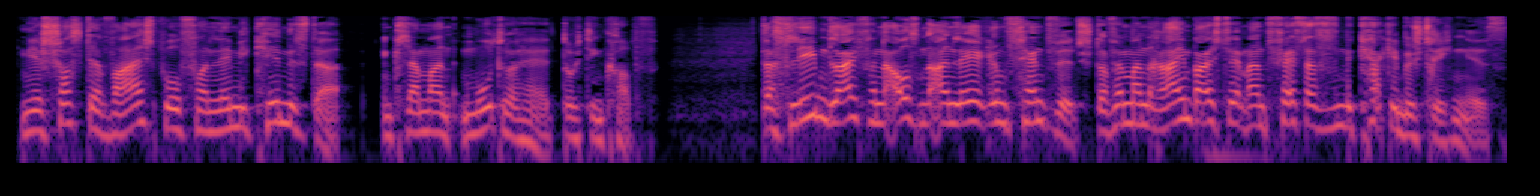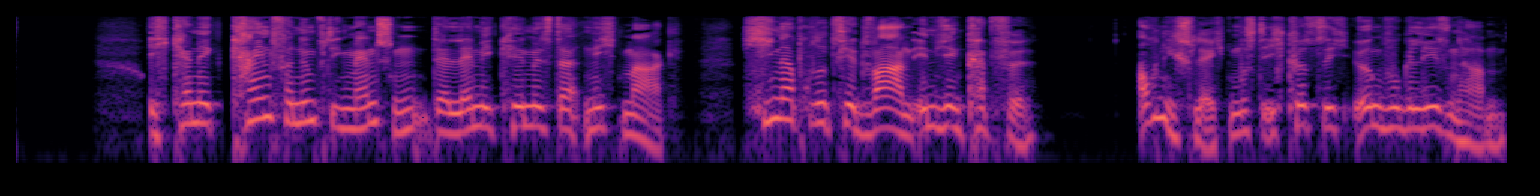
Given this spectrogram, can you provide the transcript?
Mir schoss der Wahlspruch von Lemmy Kilmister, in Klammern Motorhead, durch den Kopf. Das Leben gleich von außen einen leckeren Sandwich, doch wenn man reinbeißt, stellt man fest, dass es mit Kacke bestrichen ist. Ich kenne keinen vernünftigen Menschen, der Lemmy Kilmister nicht mag. China produziert Waren, Indien Köpfe. Auch nicht schlecht, musste ich kürzlich irgendwo gelesen haben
